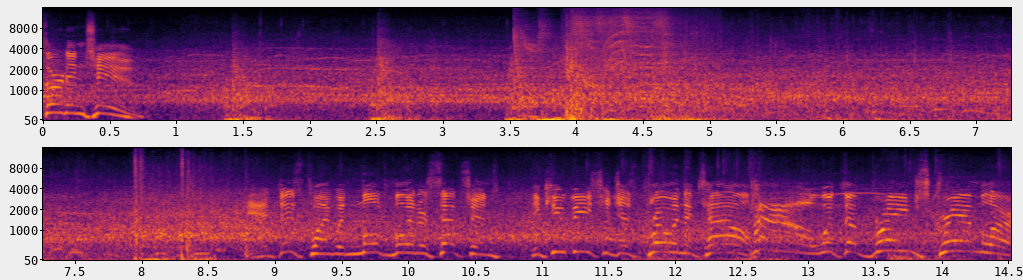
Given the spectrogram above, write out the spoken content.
Third and two. Point, with multiple interceptions, the QB should just throw in the towel. Pow! With the brain scrambler.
